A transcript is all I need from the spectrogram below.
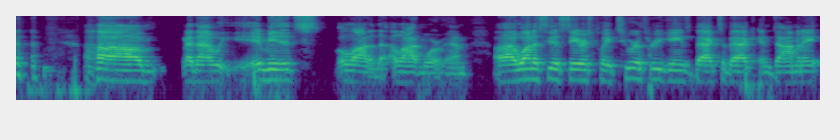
um, and we, I mean, it's a lot of that, a lot more of him. Uh, I want to see the Sabres play two or three games back to back and dominate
